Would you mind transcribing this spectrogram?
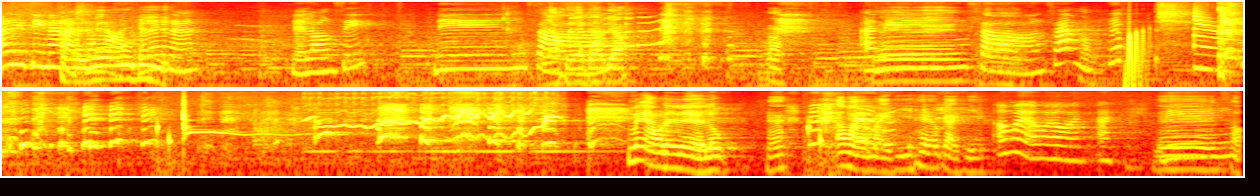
อันจริงๆนะอาจฉลาดก็ได้นะเดี๋ยวลองสิหนึ่งสองเดี๋ยวเดี๋ยวเดี๋ยวอะอันหนึ่งสองสามฮึบ ไม่เอาเลยเลยเหรอลูกนะเอาใหม่เอาใหม่ทีให้โอกาสทีเอาใหม่เอาใหม่เอาใหม่อะหนึ่งสอ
